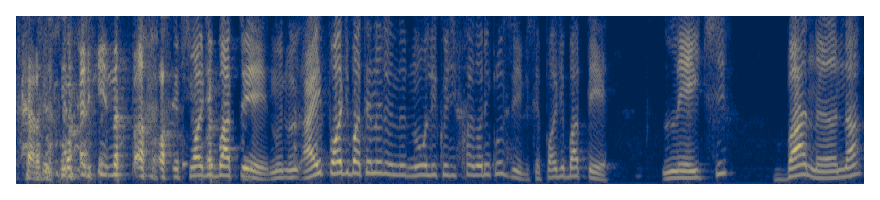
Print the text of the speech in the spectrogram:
Cara da Marina tá Você pode bater. No, aí pode bater no, no, liquidificador, inclusive. Você pode bater leite, banana,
